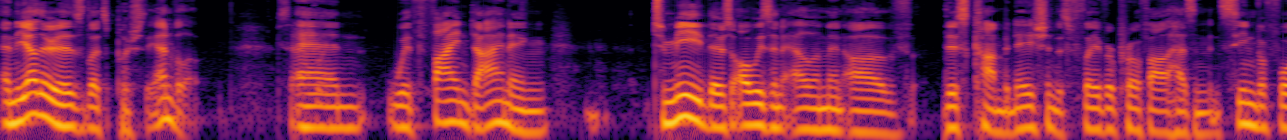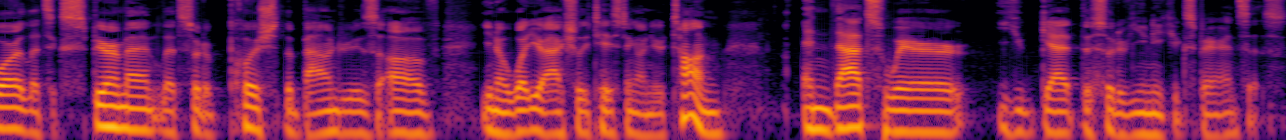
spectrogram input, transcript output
And the other is let's push the envelope. Exactly. And with fine dining, to me, there's always an element of this combination, this flavor profile hasn't been seen before. Let's experiment. Let's sort of push the boundaries of you know what you're actually tasting on your tongue, and that's where you get the sort of unique experiences.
